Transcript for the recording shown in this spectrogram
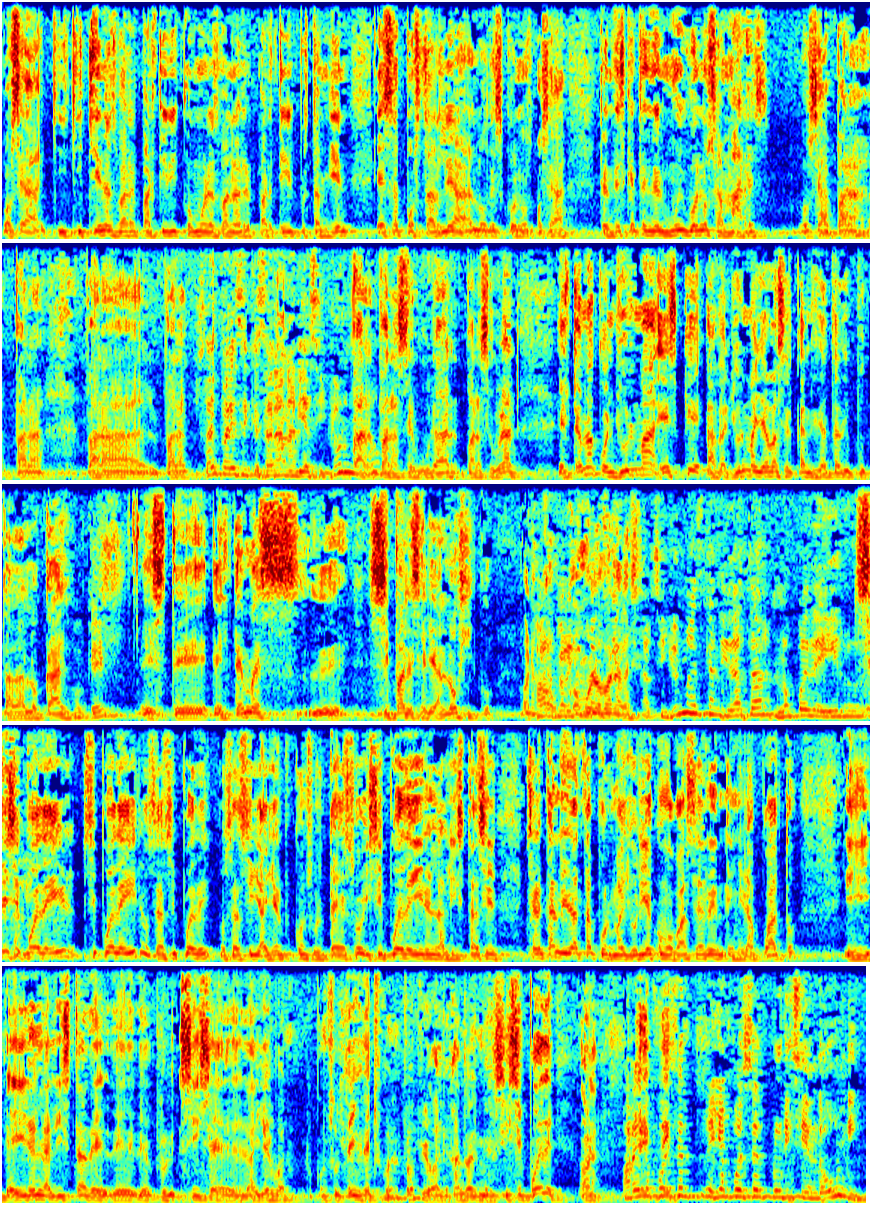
O sea, y, y quién las va a repartir y cómo las van a repartir, pues también es apostarle a lo desconocido. O sea, tendrás que tener muy buenos amarres, o sea, para, para, para, para, parece que serán Arias y Yulma, para, ¿no? para asegurar, para asegurar. El tema con Yulma es que, a ver, Yulma ya va a ser candidata a diputada local. Ok. Este, el tema es, eh, sí parecería lógico. Ahora, Ahora, ¿cómo, cómo lo van a hacer? Si Yulma es candidata, no puede ir. Sí, sí puede ir, sí puede ir, o sea, sí puede, o sea, sí, ayer consulté eso y sí puede ir en la lista, es decir, ser candidata por mayoría como va a ser en, en Irapuato y, e ir en la lista de, de, sí, se, ayer, bueno, lo consulté y de hecho con el propio Alejandro me dijo, sí, sí puede. Ahora, Ahora de- ella puede de- ser, ella puede ser pluri siendo uni.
